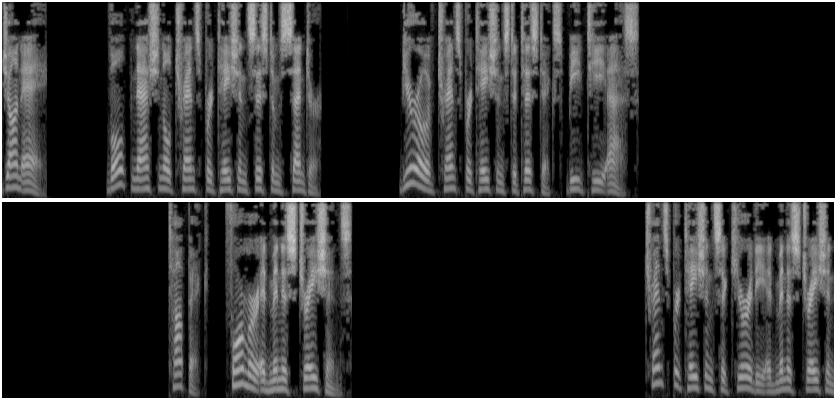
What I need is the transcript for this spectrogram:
John A. Volpe National Transportation Systems Center Bureau of Transportation Statistics BTS Topic. Former administrations. Transportation Security Administration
